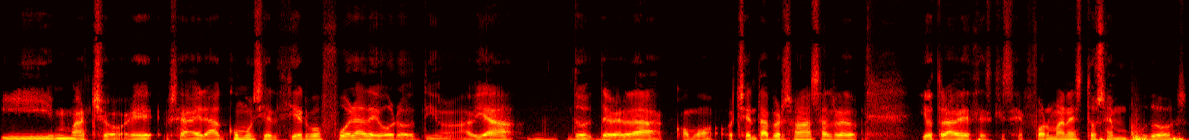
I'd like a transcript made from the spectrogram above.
Y, macho, eh, o sea, era como si el ciervo fuera de oro, tío. Había, de verdad, como 80 personas alrededor. Y otra vez es que se forman estos embudos,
